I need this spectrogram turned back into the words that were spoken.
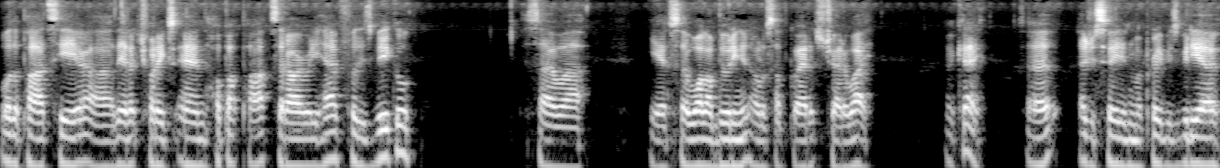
all the parts here are the electronics and hop-up parts that I already have for this vehicle. So uh, yeah, so while I'm building it, I'll just upgrade it straight away. Okay, so as you seen in my previous video,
